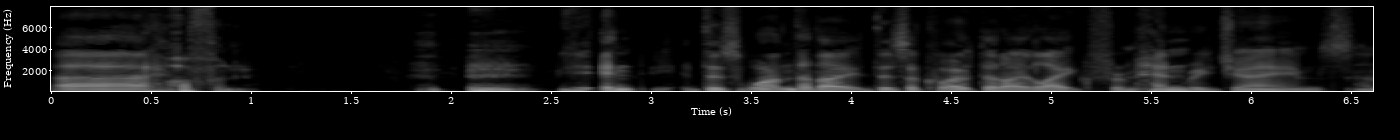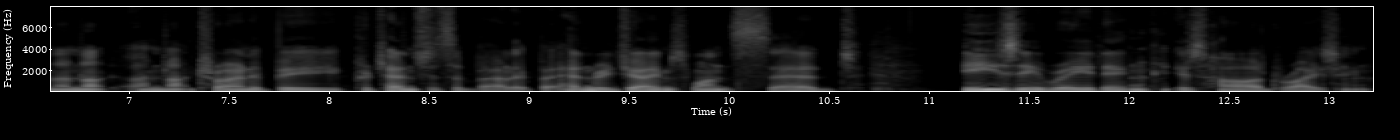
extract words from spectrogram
Uh, often? and there's one that I there's a quote that I like from Henry James, and I'm not I'm not trying to be pretentious about it, but Henry James once said, "Easy reading is hard writing,"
